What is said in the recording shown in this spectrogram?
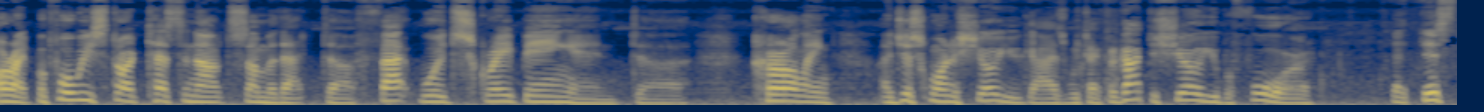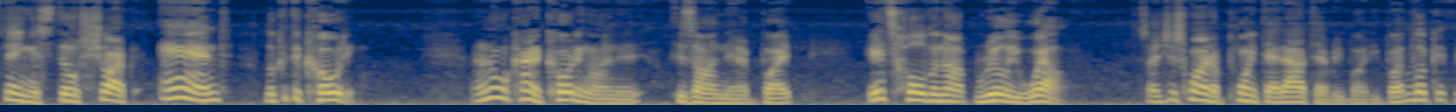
All right, before we start testing out some of that uh, fat wood scraping and uh, curling, I just want to show you guys, which I forgot to show you before, that this thing is still sharp. And look at the coating. I don't know what kind of coating on it is on there, but it's holding up really well. So I just wanted to point that out to everybody. But look at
